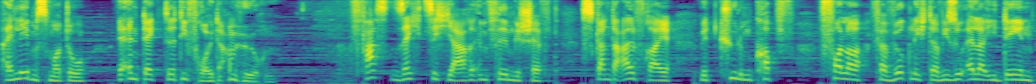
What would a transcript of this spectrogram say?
Ein Lebensmotto, er entdeckte die Freude am Hören. Fast 60 Jahre im Filmgeschäft, skandalfrei, mit kühlem Kopf, voller verwirklichter visueller Ideen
